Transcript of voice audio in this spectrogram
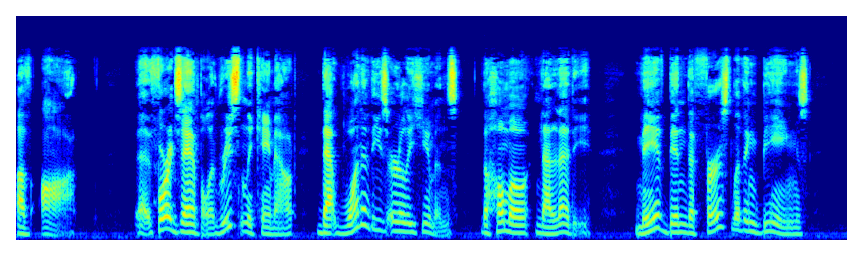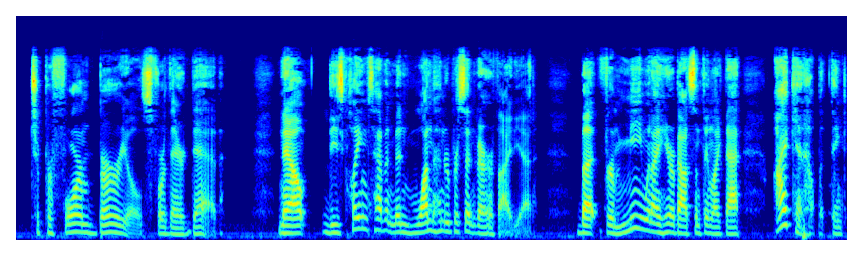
of awe. Uh, for example, it recently came out that one of these early humans, the Homo naledi, may have been the first living beings to perform burials for their dead. Now, these claims haven't been 100% verified yet, but for me, when I hear about something like that, I can't help but think,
